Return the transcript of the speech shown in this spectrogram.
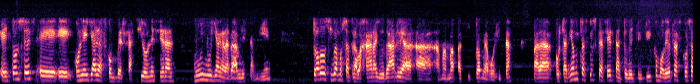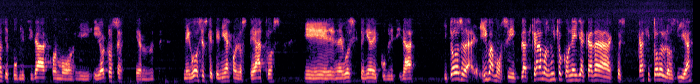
entonces eh, con ella las conversaciones eran muy, muy agradables también. Todos íbamos a trabajar, a ayudarle a mamá Patito, a mi abuelita, para, porque había muchas cosas que hacer, tanto de Cricri como de otras cosas de publicidad, como y, otros eh, em, negocios que tenía con los teatros, eh, negocios que tenía de publicidad. Y todos eh, íbamos y platicábamos mucho con ella cada, pues casi todos los días.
